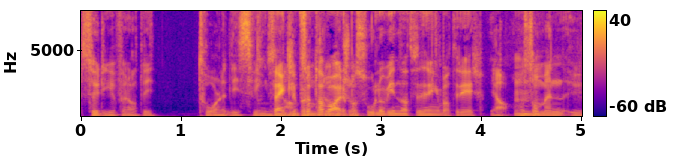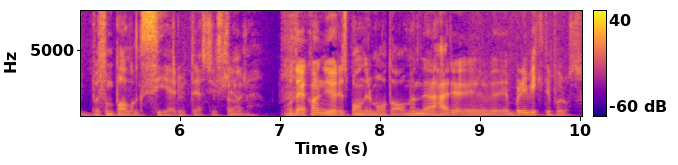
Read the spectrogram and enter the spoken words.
sørge for at vi tåler de svingningene. Så egentlig for å ta vare på sol og vind at vi trenger batterier? Ja, og mm. som, en, som balanserer ut det systemet. Skjønner. Og det kan gjøres på andre måter òg, men det her eh, blir viktig for oss.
